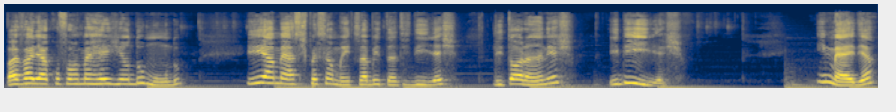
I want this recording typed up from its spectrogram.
vai variar conforme a região do mundo e ameaça especialmente os habitantes de ilhas litorâneas e de ilhas. Em média,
